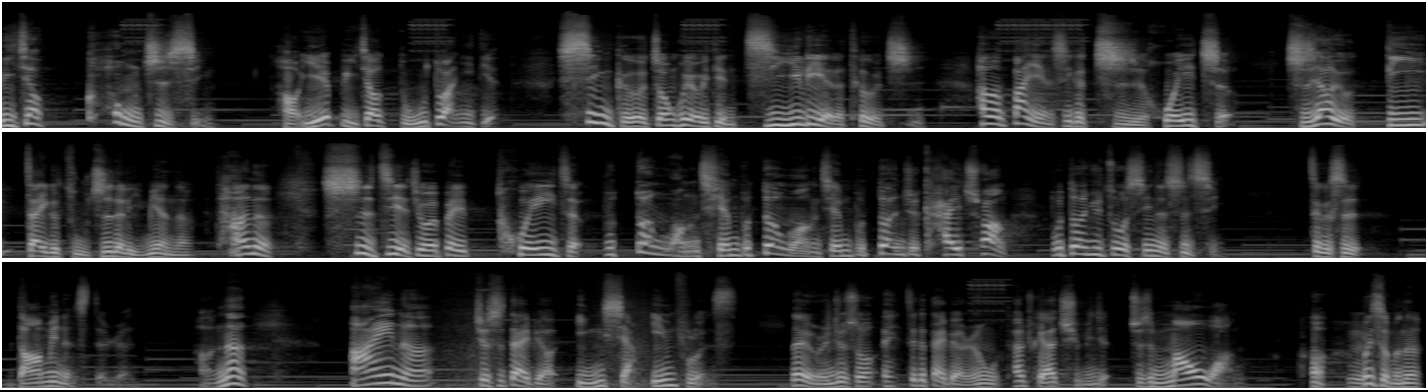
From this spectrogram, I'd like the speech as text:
比较控制型，好，也比较独断一点，性格中会有一点激烈的特质。他们扮演是一个指挥者。只要有 D 在一个组织的里面呢，他呢，世界就会被推着不断往前，不断往前，不断去开创，不断去做新的事情。这个是 dominance 的人。好，那 I 呢，就是代表影响 influence。那有人就说，哎，这个代表人物，他就给他取名叫就是猫王。哦，为什么呢？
